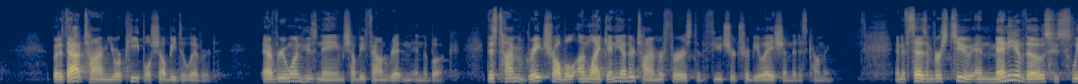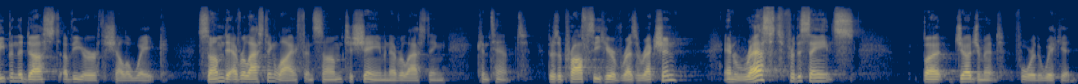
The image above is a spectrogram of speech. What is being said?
But at that time, your people shall be delivered, everyone whose name shall be found written in the book. This time of great trouble, unlike any other time, refers to the future tribulation that is coming. And it says in verse 2 And many of those who sleep in the dust of the earth shall awake, some to everlasting life, and some to shame and everlasting contempt. There's a prophecy here of resurrection and rest for the saints, but judgment for the wicked.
